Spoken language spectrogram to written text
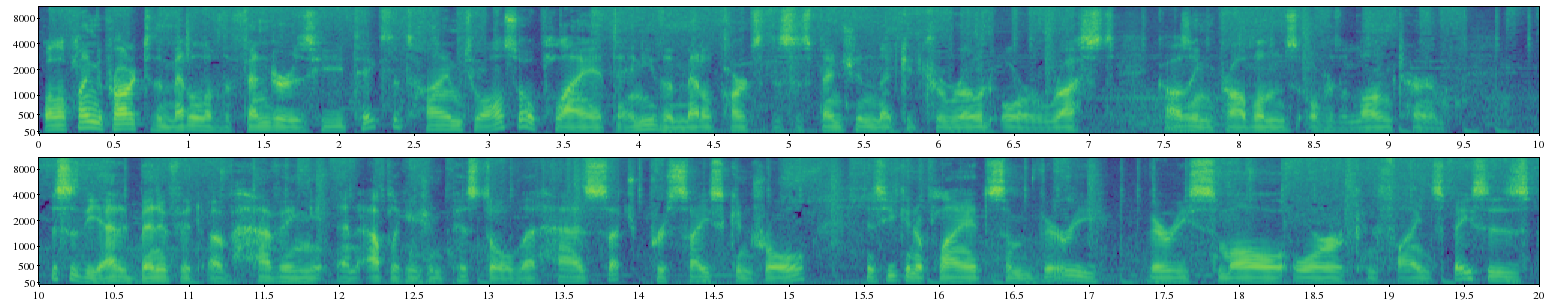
While applying the product to the metal of the fenders, he takes the time to also apply it to any of the metal parts of the suspension that could corrode or rust, causing problems over the long term. This is the added benefit of having an application pistol that has such precise control as he can apply it to some very, very small or confined spaces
